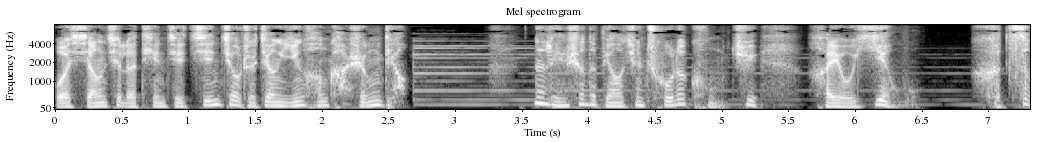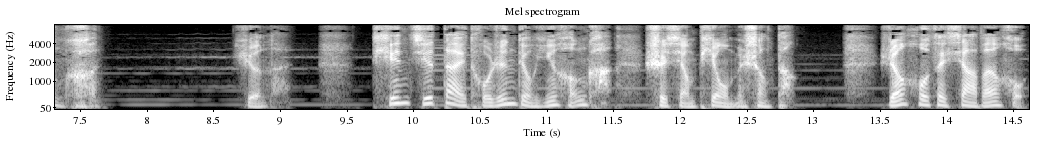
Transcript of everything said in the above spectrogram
我想起了天杰尖叫着将银行卡扔掉，那脸上的表情除了恐惧，还有厌恶和憎恨。原来，田杰带头扔掉银行卡是想骗我们上当，然后在下班后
